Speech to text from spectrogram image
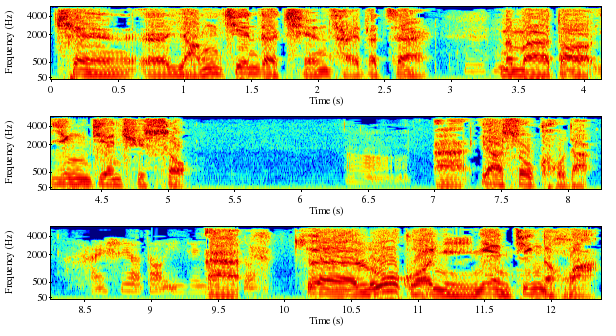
欠呃阳间的钱财的债，嗯那么到阴间去受。哦，啊、要受苦的。还是要到阴间去啊、走。这如果你念经的话，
